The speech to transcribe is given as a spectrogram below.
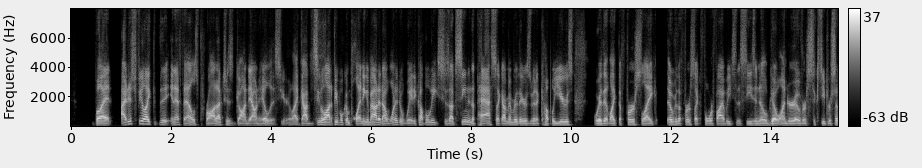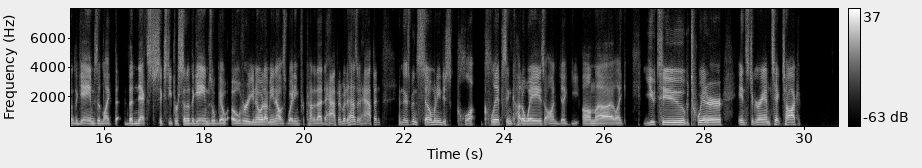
But I just feel like the NFL's product has gone downhill this year. Like I've seen a lot of people complaining about it. I wanted to wait a couple weeks because I've seen in the past, like I remember there's been a couple years where that like the first like over the first like four or five weeks of the season it'll go under over 60% of the games and like the, the next 60% of the games will go over you know what i mean i was waiting for kind of that to happen but it hasn't happened and there's been so many just cl- clips and cutaways on like on uh, like youtube twitter instagram tiktok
